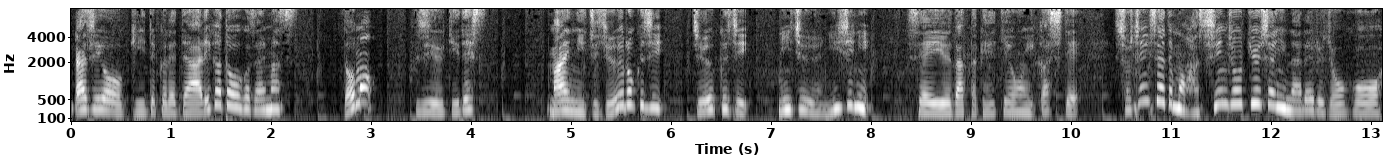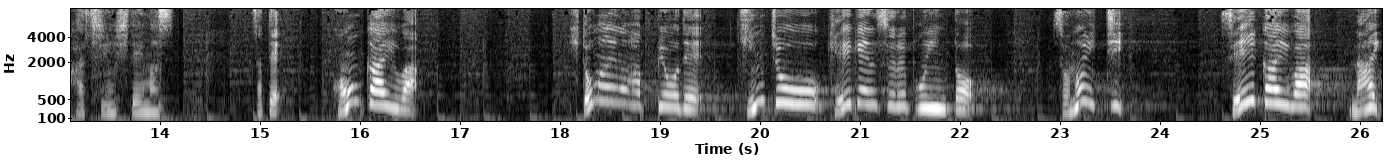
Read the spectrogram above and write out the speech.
ラジオを聴いてくれてありがとうございます。どうも、藤幸です。毎日16時、19時、22時に声優だった経験を活かして、初心者でも発信上級者になれる情報を発信しています。さて、今回は、人前の発表で緊張を軽減するポイント、その1、正解はない。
